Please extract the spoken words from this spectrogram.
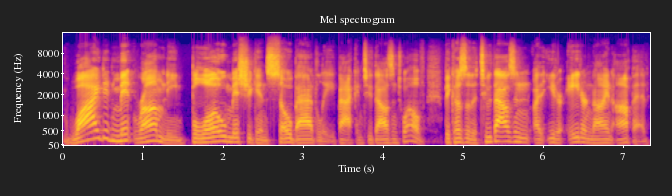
why did Mitt Romney blow Michigan so badly back in 2012? Because of the 2000 uh, either 8 or 9 op-ed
